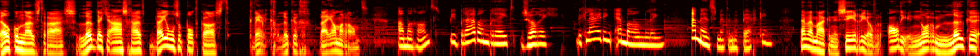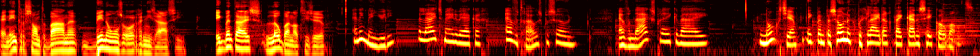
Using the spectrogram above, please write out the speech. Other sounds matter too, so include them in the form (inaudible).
Welkom luisteraars. Leuk dat je aanschuift bij onze podcast Kwerk Gelukkig bij Amarant. Amarant biedt Brabant breed zorg, begeleiding en behandeling aan mensen met een beperking. En wij maken een serie over al die enorm leuke en interessante banen binnen onze organisatie. Ik ben Thijs, loopbaanadviseur. En ik ben Judy, beleidsmedewerker en vertrouwenspersoon. En vandaag spreken wij Noortje, ik ben persoonlijk begeleider bij KDC Cobalt.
